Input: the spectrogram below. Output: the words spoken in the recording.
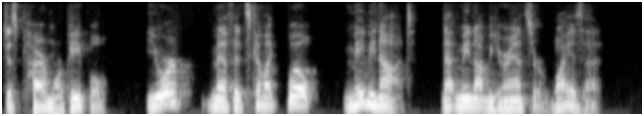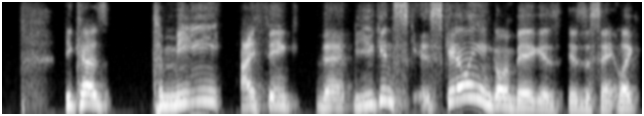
just hire more people. Your method's kind of like, well, maybe not. That may not be your answer. Why is that? Because to me, I think that you can scaling and going big is is the same. Like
